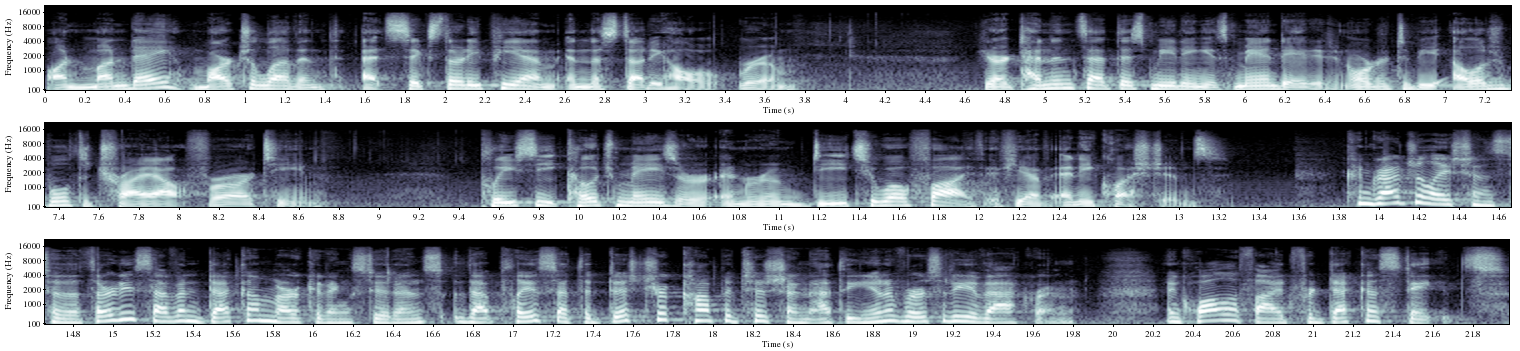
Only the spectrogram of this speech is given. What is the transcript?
on Monday, March 11th at 6:30 p.m. in the study hall room. Your attendance at this meeting is mandated in order to be eligible to try out for our team. Please see Coach Mazer in room D205 if you have any questions. Congratulations to the 37 DECA marketing students that placed at the district competition at the University of Akron and qualified for DECA states.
